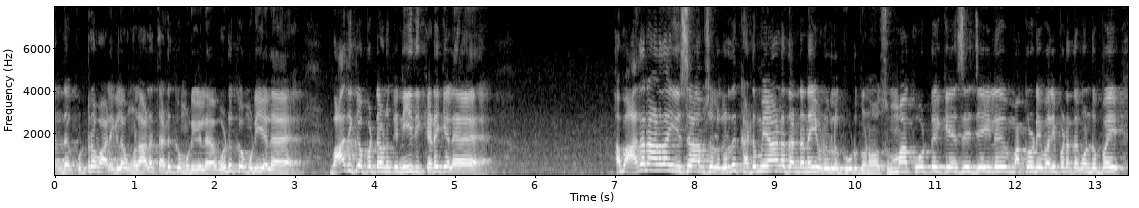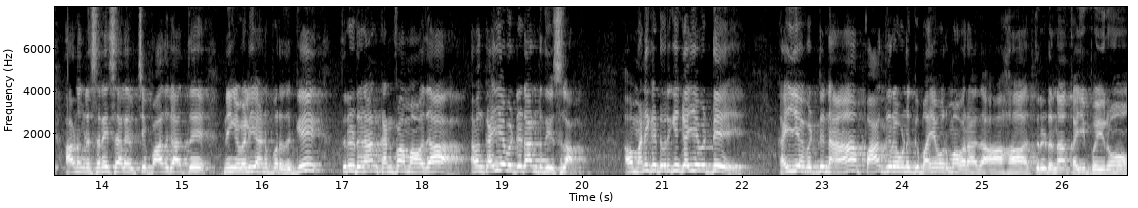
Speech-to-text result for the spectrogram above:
அந்த குற்றவாளிகளை உங்களால் தடுக்க முடியல ஒடுக்க முடியலை பாதிக்கப்பட்டவனுக்கு நீதி கிடைக்கல. அப்போ அதனால தான் இஸ்லாம் சொல்கிறது கடுமையான தண்டனை இவர்களுக்கு கொடுக்கணும். சும்மா கோர்ட்டு கேஸு ஜெயிலு மக்களுடைய வரிப்பணத்தை கொண்டு போய் அவனுங்களை சிறைச்சாலை வச்சு பாதுகாத்து நீங்கள் வெளியே அனுப்புறதுக்கு திருடுனான் கன்ஃபார்ம் ஆகுதா? அவன் கையை விட்டுடான்றது இஸ்லாம். அவன் மணிக்கட்டு வரைக்கும் கையை விட்டு. கையை வெட்டுனா பார்க்குறவனுக்கு பயம் வருமா வராது. ஆஹா திருடுனா கை போயிடும்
